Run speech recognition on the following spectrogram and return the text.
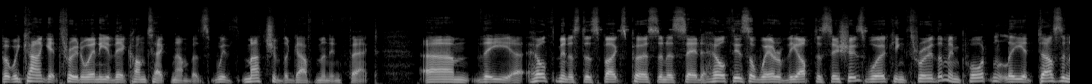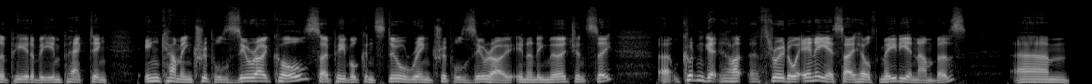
But we can't get through to any of their contact numbers, with much of the government, in fact. Um, the uh, health minister spokesperson has said health is aware of the Optus issues, working through them. Importantly, it doesn't appear to be impacting incoming triple zero calls, so people can still ring triple zero in an emergency. Uh, couldn't get through to any SA Health media numbers. Um,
